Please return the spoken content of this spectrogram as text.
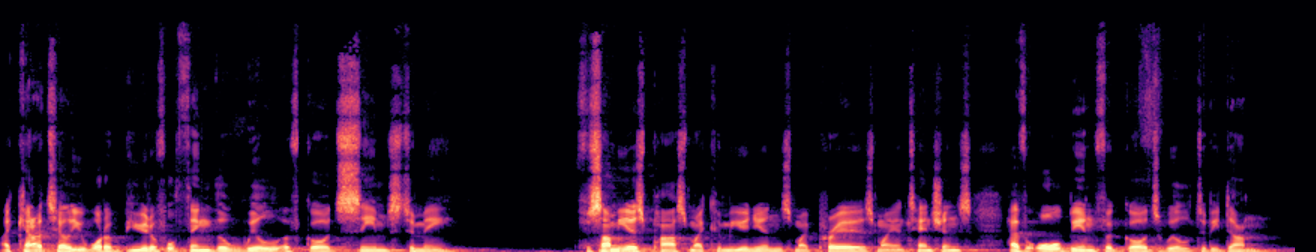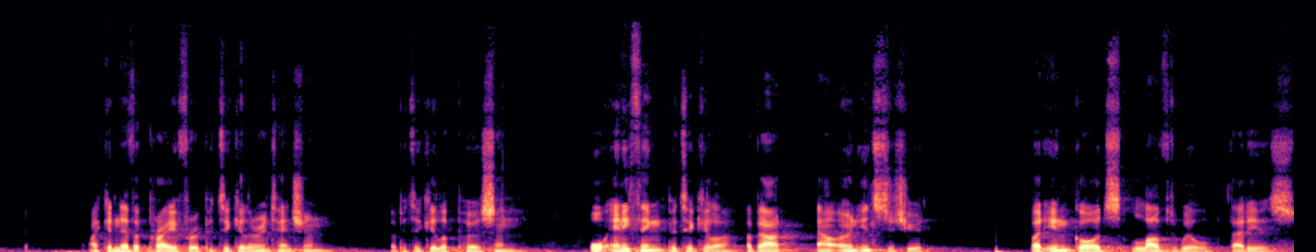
I cannot tell you what a beautiful thing the will of God seems to me. For some years past, my communions, my prayers, my intentions have all been for God's will to be done. I can never pray for a particular intention, a particular person, or anything particular about our own institute, but in God's loved will, that is.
